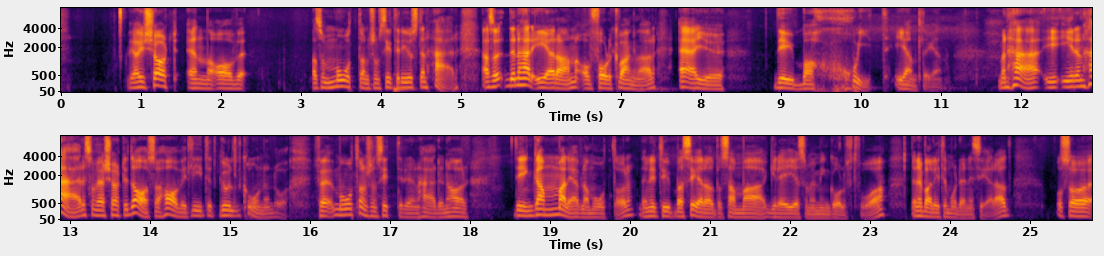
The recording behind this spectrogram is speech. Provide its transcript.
vi har ju kört en av alltså motorn som sitter i just den här. Alltså den här eran av folkvagnar är ju, det är ju bara skit egentligen. Men här, i, i den här som vi har kört idag så har vi ett litet guldkorn ändå. För motorn som sitter i den här, den har, det är en gammal jävla motor. Den är typ baserad på samma grejer som är min Golf 2. Den är bara lite moderniserad. Och så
